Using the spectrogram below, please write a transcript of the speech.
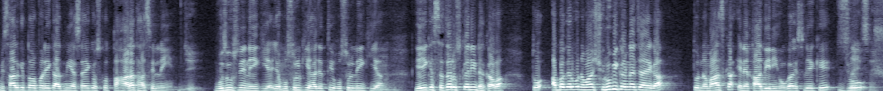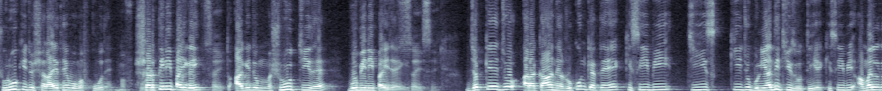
مثال کے طور پر ایک آدمی ایسا ہے کہ اس کو طہارت حاصل نہیں ہے۔ جی۔ وضو اس نے نہیں کیا یا غسل کی حاجت تھی غسل نہیں کیا۔ یہی کہ سطر اس کا نہیں ڈھکا ہوا۔ تو اب اگر وہ نماز شروع بھی کرنا چاہے گا تو نماز کا انعقاد ہی نہیں ہوگا اس لیے کہ جو صحیح، صحیح۔ شروع کی جو شرائط ہیں وہ مفقود ہیں۔ مفقود۔ شرط ہی نہیں پائی گئی صحیح۔ تو آگے جو مشروط چیز ہے وہ بھی نہیں پائی جائے گی۔ صحیح صحیح۔ جبکہ جو ارکان ہیں رکن کہتے ہیں کسی بھی چیز کی جو بنیادی چیز ہوتی ہے کسی بھی عمل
